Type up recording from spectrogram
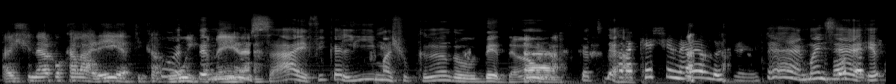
Aí chinelo com aquela areia fica Pô, ruim também, né? sai, fica ali machucando o dedão, é. fica tudo errado. Para que chinelo, gente? É, mas é, eu,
